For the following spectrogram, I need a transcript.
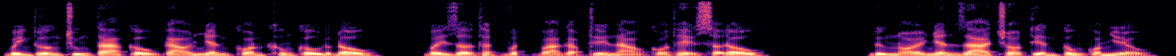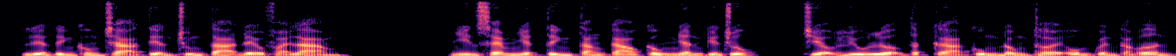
Bình thường chúng ta cầu cao nhân còn không cầu được đâu, bây giờ thật vất vả gặp thế nào có thể sợ đâu. Đừng nói nhân ra cho tiền công còn nhiều liền tính không trả tiền chúng ta đều phải làm. Nhìn xem nhiệt tình tăng cao công nhân kiến trúc, triệu hữu lượng tất cả cùng đồng thời ôm quyền cảm ơn.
